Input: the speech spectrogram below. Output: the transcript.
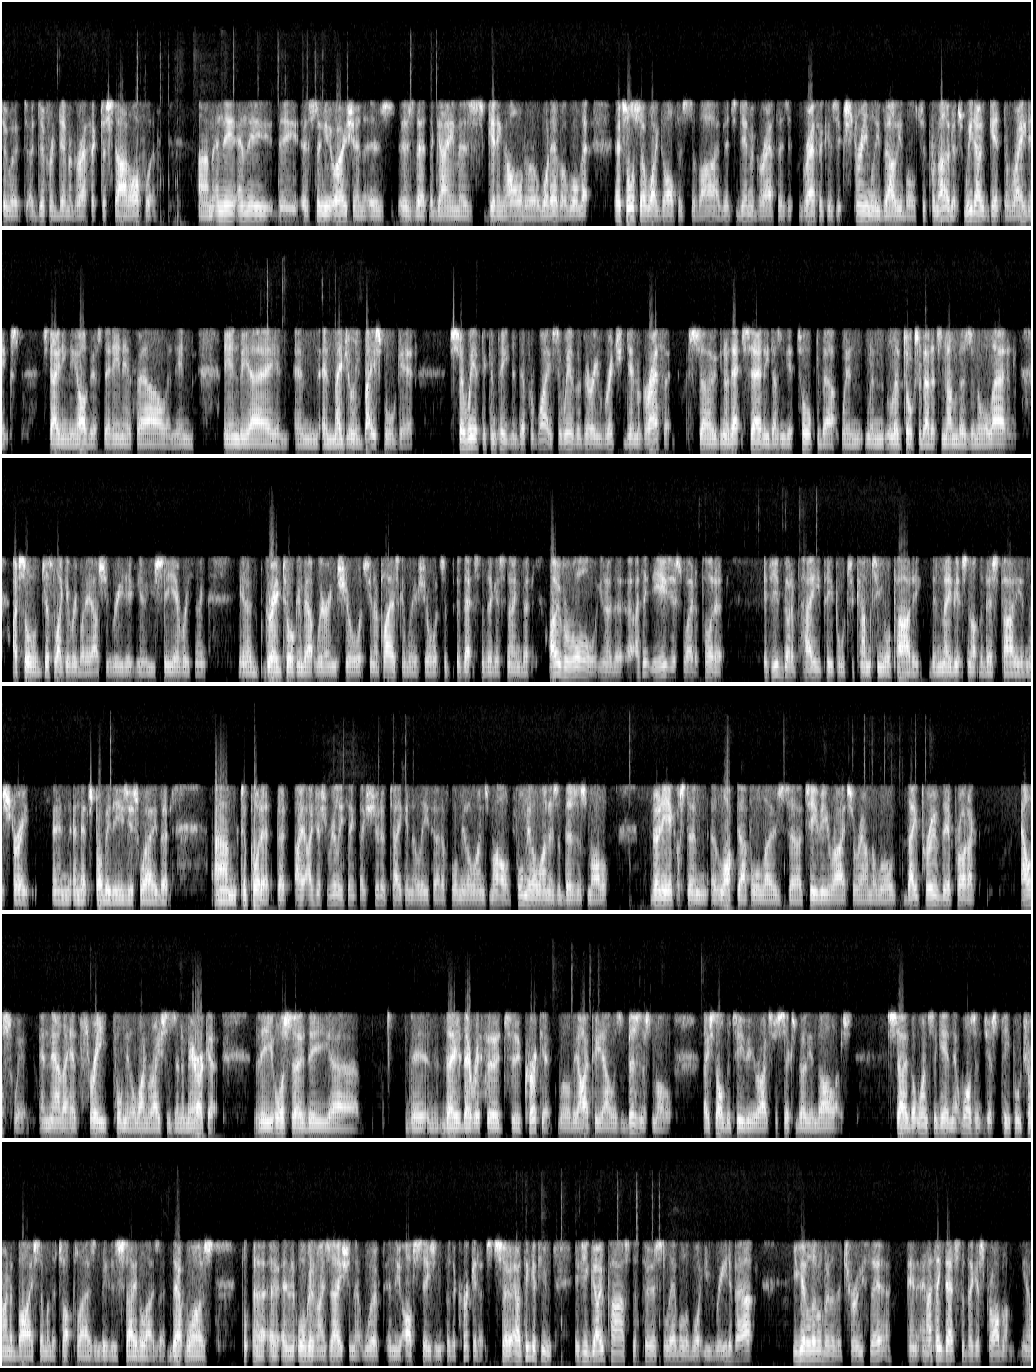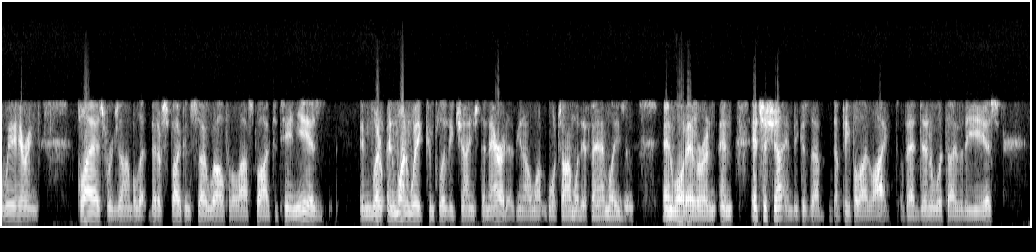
to a, a different demographic to start off with. Um, and the and the the insinuation is is that the game is getting older or whatever. Well, that that's also why golf has survived. Its demographic graphic is extremely valuable to promoters. We don't get the ratings, stating the obvious, that NFL and in, the NBA and, and, and Major League Baseball get. So we have to compete in a different way. So we have a very rich demographic. So you know that sadly doesn't get talked about when when LIV talks about its numbers and all that. And I saw just like everybody else, you read it, you know, you see everything you know, Greg talking about wearing shorts. You know, players can wear shorts if, if that's the biggest thing. But overall, you know, the, I think the easiest way to put it, if you've got to pay people to come to your party, then maybe it's not the best party in the street, and and that's probably the easiest way. But um, to put it, but I, I just really think they should have taken the leaf out of Formula One's mold. Formula One is a business model. Bernie Ecclestone locked up all those uh, TV rights around the world. They proved their product elsewhere, and now they have three Formula One races in America. The also the uh, the they they referred to cricket. Well, the IPL is a business model. They sold the TV rights for six billion dollars. So, but once again, that wasn't just people trying to buy some of the top players and be the stabilizer. That was uh, an organisation that worked in the off season for the cricketers. So, I think if you if you go past the first level of what you read about, you get a little bit of the truth there. And, and I think that's the biggest problem. You know, we're hearing players, for example, that, that have spoken so well for the last five to ten years, one, in one week completely changed the narrative. You know, want more time with their families and and whatever. And and it's a shame because they're people I liked, I've had dinner with over the years.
